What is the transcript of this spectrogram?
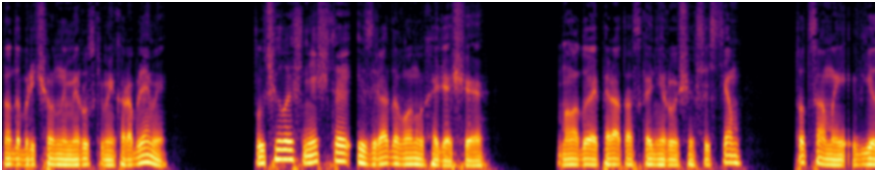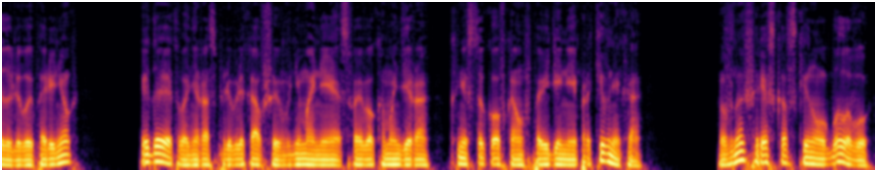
над обреченными русскими кораблями, случилось нечто из ряда вон выходящее. Молодой оператор сканирующих систем, тот самый въедливый паренек, и до этого не раз привлекавший внимание своего командира к нестыковкам в поведении противника, вновь резко вскинул голову,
